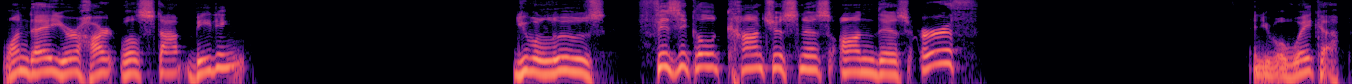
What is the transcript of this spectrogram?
One day your heart will stop beating. You will lose physical consciousness on this earth, and you will wake up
